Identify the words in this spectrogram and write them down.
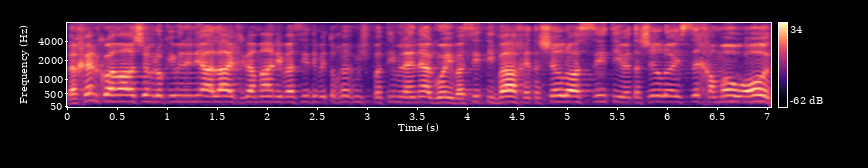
לכן כה אמר השם אלוקים הנני עלייך גם אני ועשיתי בתוכך משפטים לעיני הגויים ועשיתי בך את אשר לא עשיתי ואת אשר לא אעשה חמוהו עוד.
